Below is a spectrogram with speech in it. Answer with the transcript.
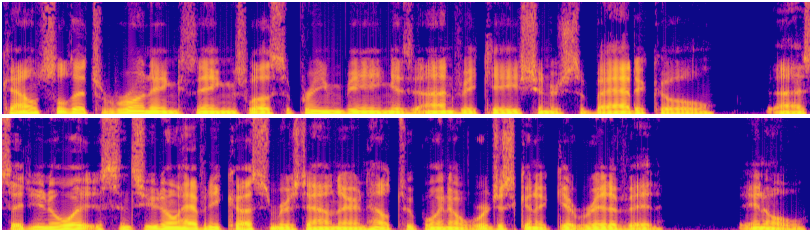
council that's running things while the Supreme Being is on vacation or sabbatical I said, you know what? Since you don't have any customers down there in Hell 2.0, we're just going to get rid of it. You know,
